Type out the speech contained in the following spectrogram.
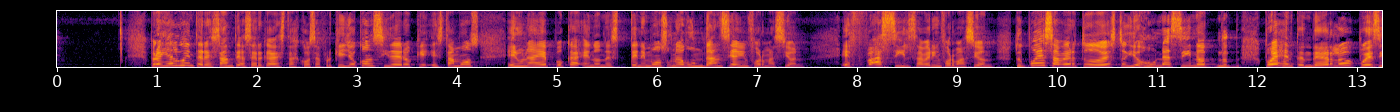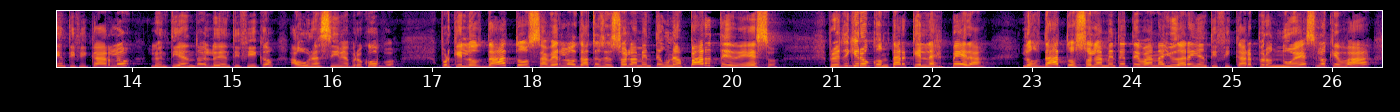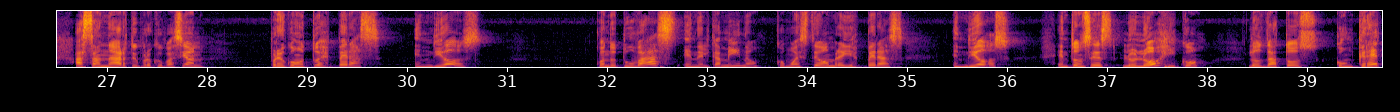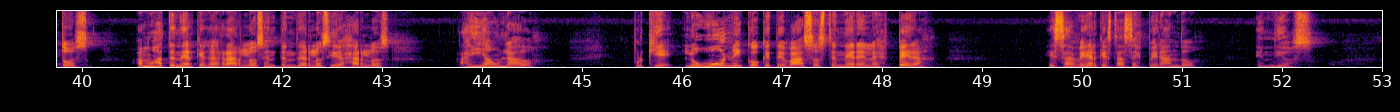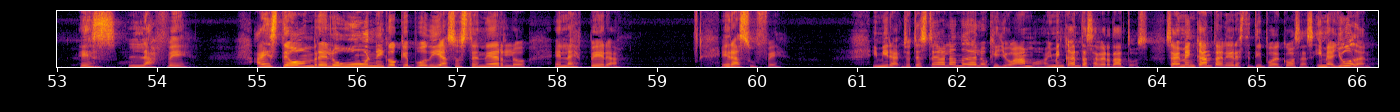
Pero hay algo interesante acerca de estas cosas, porque yo considero que estamos en una época en donde tenemos una abundancia de información. Es fácil saber información. Tú puedes saber todo esto y aún así no, puedes entenderlo, puedes identificarlo, lo entiendo, lo identifico, aún así me preocupo. Porque los datos, saber los datos es solamente una parte de eso. Pero yo te quiero contar que en la espera, los datos solamente te van a ayudar a identificar, pero no es lo que va a sanar tu preocupación. Porque cuando tú esperas en Dios, cuando tú vas en el camino, como este hombre, y esperas en Dios, entonces lo lógico, los datos concretos, vamos a tener que agarrarlos, entenderlos y dejarlos ahí a un lado. Porque lo único que te va a sostener en la espera es saber que estás esperando en Dios. Es la fe. A este hombre lo único que podía sostenerlo en la espera era su fe. Y mira, yo te estoy hablando de algo que yo amo. A mí me encanta saber datos. O sea, a mí me encanta leer este tipo de cosas y me ayudan.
